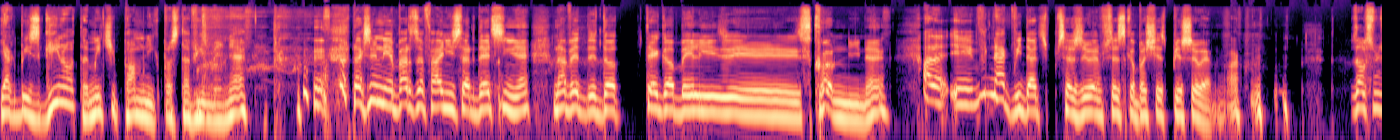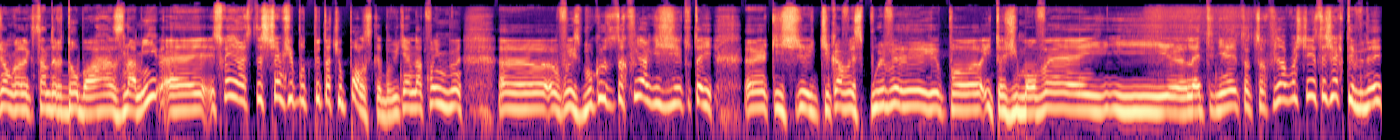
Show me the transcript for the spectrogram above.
jakbyś zginął, to my ci pomnik postawimy, nie? Także nie, bardzo fajni, serdeczni, nie? Nawet do tego byli e, skłonni, nie? Ale e, jak widać, przeżyłem wszystko, bo się spieszyłem. No. W dalszym ciągu Aleksander Doba z nami. E, słuchaj, ja też chciałem się podpytać o Polskę, bo widziałem na twoim e, Facebooku, co chwila gdzieś tutaj e, jakieś ciekawe spływy, po, i to zimowe, i, i letnie, to co chwila właśnie jesteś aktywny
